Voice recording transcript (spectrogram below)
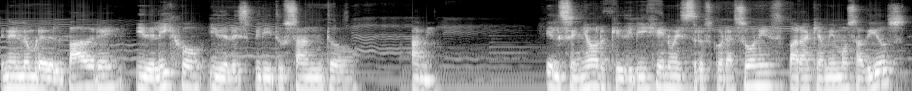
En el nombre del Padre, y del Hijo, y del Espíritu Santo. Amén. El Señor que dirige nuestros corazones para que amemos a Dios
